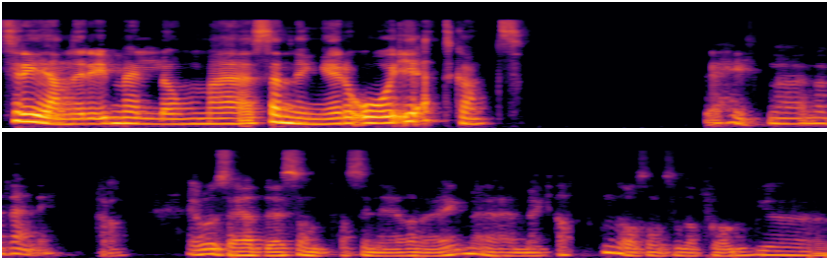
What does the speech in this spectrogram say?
trener imellom eh, sendinger og i etterkant. Det er helt nødvendig. Ja. Jeg må si at Det som fascinerer meg med, med katten, og sånn som dere òg uh,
